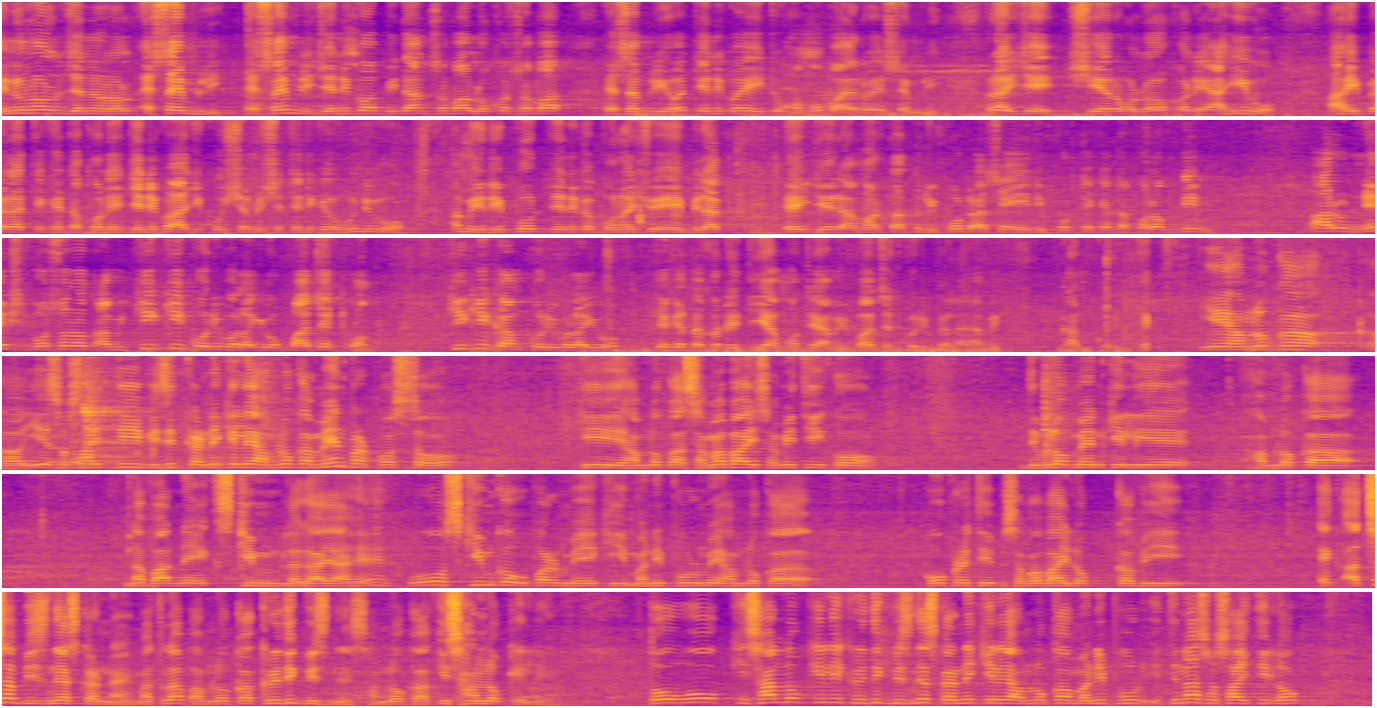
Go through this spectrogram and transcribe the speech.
এনুৱেল জেনেৰেল এছেম্বলি এছেম্বলি যেনেকুৱা বিধানসভা লোকসভা এছেম্বলি হয় তেনেকুৱা এইটো সমবায়ৰ এছেম্বলি ৰাইজে শ্বেয়াৰ হোল্ডাৰসকলে আহিব আহি পেলাই তেখেতসকলে যেনেকুৱা আজি কুৱেশ্যন হৈছে তেনেকৈ সুধিব আমি ৰিপৰ্ট যেনেকৈ বনাইছোঁ এইবিলাক এই যে আমাৰ তাত ৰিপৰ্ট আছে এই ৰিপৰ্ট তেখেতসকলক দিম। আৰু নেক্সট বছৰত আমি কি কি কৰিব লাগিব বাজেট ল'ম কি কি কাম কৰিব লাগিব তেখেতসকলে দিয়া মতে আমি বাজেট কৰি পেলাই আমি काम करें। ये हम लोग का ये सोसाइटी विज़िट करने के लिए हम लोग का मेन पर्पज़ तो कि हम लोग का समवाय समिति को डेवलपमेंट के लिए हम लोग का नबार्ड ने एक स्कीम लगाया है। वो स्कीम के ऊपर में कि मणिपुर में हम लोग का कोऑपरेटिव समवाय लोग का भी एक अच्छा बिज़नेस करना है। मतलब हम लोग का क्रेडिट बिज़नेस हम लोग का किसान लोग के लिए। तो वो किसान लोग के लिए क्रेडिट बिज़नेस करने के लिए हम लोग का मणिपुर इतना सोसाइटी लोग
